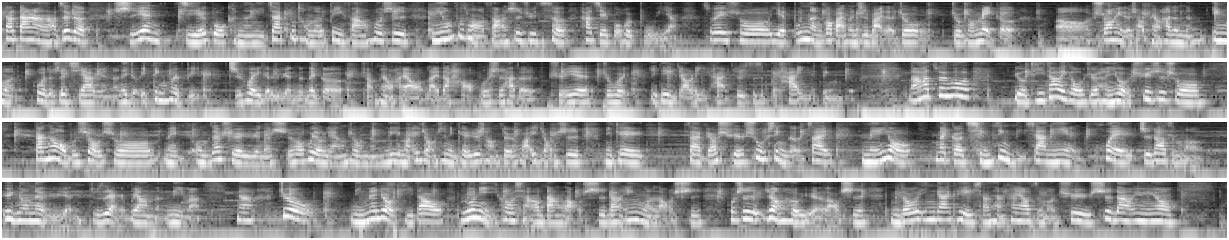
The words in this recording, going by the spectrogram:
那当然了，这个实验结果可能你在不同的地方，或是你用不同的方式去测，它结果会不一样。所以说也不能够百分之百的就就说每个呃双语的小朋友他的能英文或者是其他语言能力就一定会比只会一个语言的那个小朋友还要来得好，或是他的学业就会一定比较厉害，就是这是不太一定的。然后他最后有提到一个我觉得很有趣，是说。刚刚我不是有说，每我们在学语言的时候会有两种能力嘛？一种是你可以日常对话，一种是你可以在比较学术性的，在没有那个情境底下，你也会知道怎么运用那个语言，就是两个不一样的能力嘛。那就里面就有提到，如果你以后想要当老师，当英文老师，或是任何语言老师，你都应该可以想想看要怎么去适当运用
